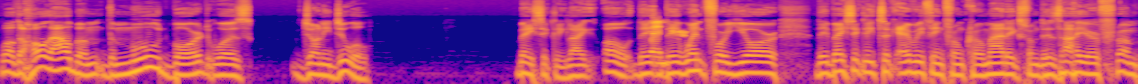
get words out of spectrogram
Well, the whole album, the mood board was Johnny Jewel. Basically, like oh, they they went for your. They basically took everything from Chromatics, from Desire, from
